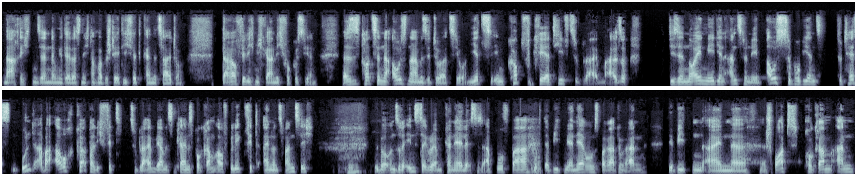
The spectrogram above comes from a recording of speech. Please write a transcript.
Nachrichtensendung, in der das nicht nochmal bestätigt wird, keine Zeitung. Darauf will ich mich gar nicht fokussieren. Das ist trotzdem eine Ausnahmesituation. Jetzt im Kopf kreativ zu bleiben, also diese neuen Medien anzunehmen, auszuprobieren, zu testen und aber auch körperlich fit zu bleiben. Wir haben jetzt ein kleines Programm aufgelegt, Fit 21. Mhm. Über unsere Instagram-Kanäle ist es abrufbar. Da bieten wir Ernährungsberatung an. Wir bieten ein äh, Sportprogramm an,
